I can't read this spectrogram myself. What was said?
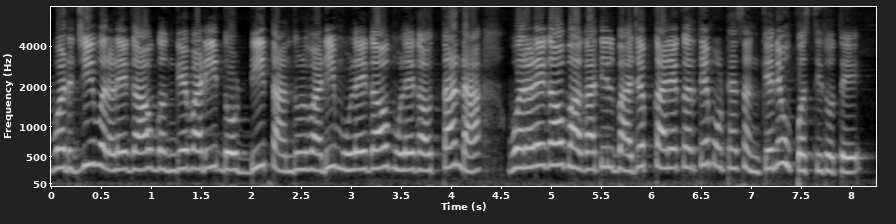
वडजी वरळेगाव गंगेवाडी दोड्डी तांदुळवाडी मुळेगाव मुळेगाव तांडा वरळेगाव भागातील भाजप कार्यकर्ते मोठ्या संख्येने उपस्थित होते.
